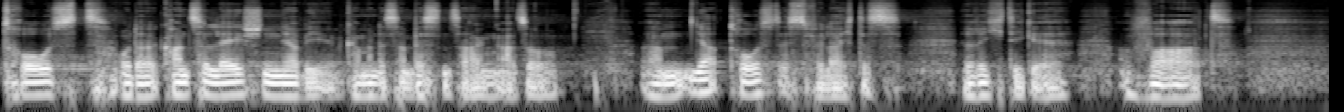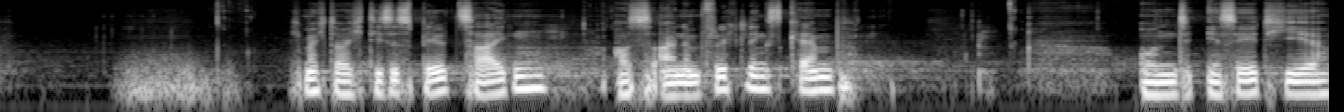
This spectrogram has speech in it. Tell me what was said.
Trost oder Consolation. Ja, wie kann man das am besten sagen? Also ähm, ja, Trost ist vielleicht das richtige Wort. Ich möchte euch dieses Bild zeigen aus einem Flüchtlingscamp. Und ihr seht hier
